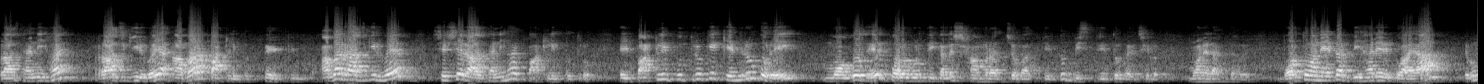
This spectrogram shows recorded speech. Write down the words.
রাজধানী হয় রাজগীর হয়ে আবার পাটলিপুত্র আবার রাজগীর হয়ে শেষে রাজধানী হয় পাটলিপুত্র। এই পাটলিপুত্রকে কেন্দ্র করেই মগধের পরবর্তীকালে সাম্রাজ্যবাদ কিন্তু বিস্তৃত হয়েছিল, মনে রাখতে হবে। বর্তমানে এটা বিহারের গয়া এবং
